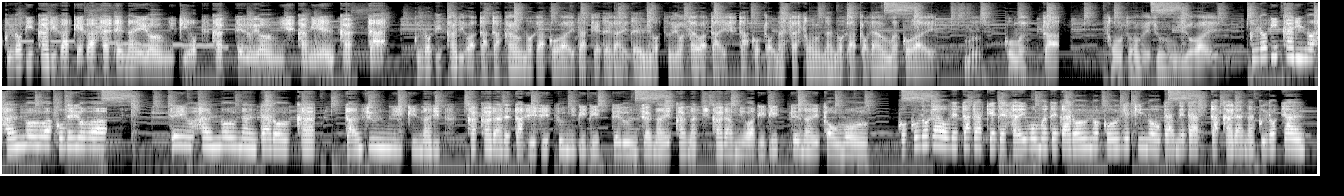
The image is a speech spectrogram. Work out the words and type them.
黒光が怪我させないように気を使ってるようにしか見えんかった。黒光は戦うのが怖いだけで雷電の強さは大したことなさそうなのがトラウマ怖い。む、困った。想像以上に弱い。黒光の反応はこれ弱。っていう反応なんだろうか。単純にいきなり突っかかられた事実にビビってるんじゃないかな力にはビビってないと思う。心が折れただけで最後まで画廊の攻撃のダメだったからな黒ちゃん。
